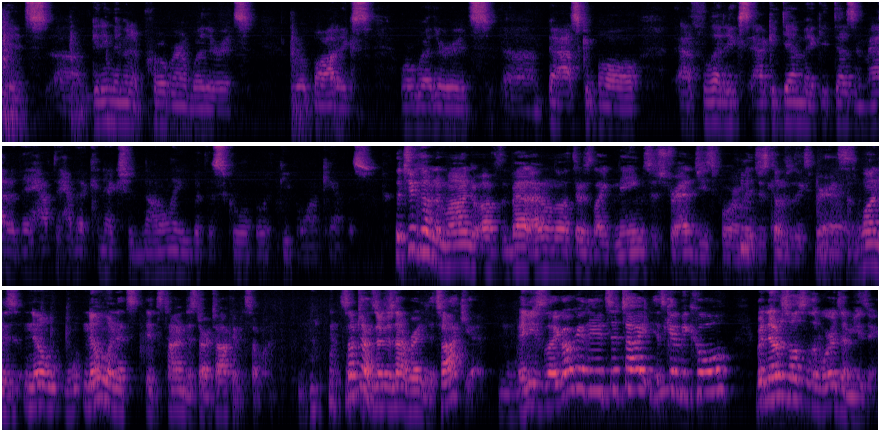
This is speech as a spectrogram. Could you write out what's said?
It's um, getting them in a program, whether it's robotics or whether it's um, basketball, athletics, academic, it doesn't matter. They have to have that connection not only with the school but with people on campus. The two come to mind off the bat. I don't know if there's like names or strategies for them. It just comes with experience. One is no, know when it's it's time to start talking to someone. Sometimes they're just not ready to talk yet, Mhm. and he's like, "Okay, dude, sit tight. It's gonna be cool." But notice also the words I'm using.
